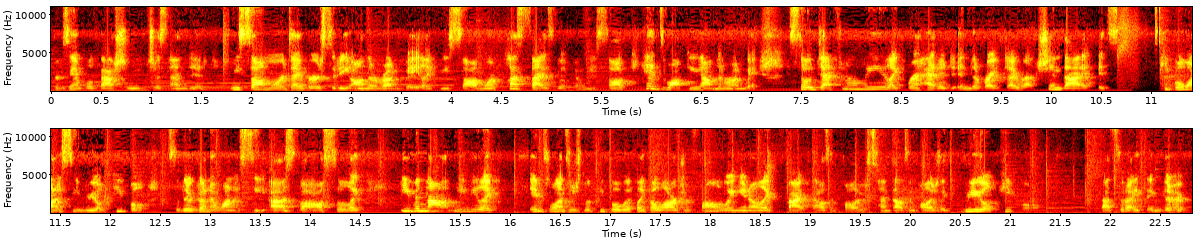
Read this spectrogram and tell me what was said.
for example fashion week just ended we saw more diversity on the runway. Like we saw more plus size women. We saw kids walking down the runway. So definitely like we're headed in the right direction that it's people want to see real people. So they're going to want to see us but also like even not maybe like influencers but people with like a larger following you know like 5000 followers 10000 followers like real people. That's what i think their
